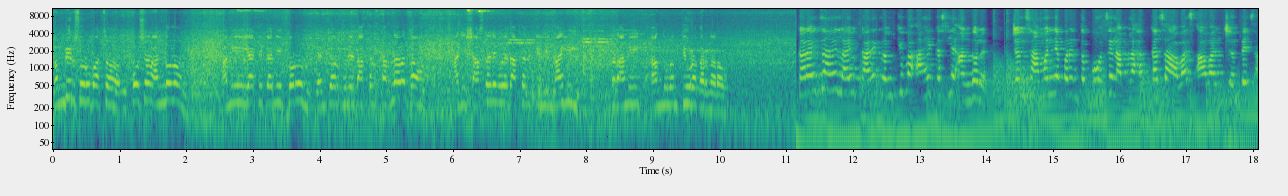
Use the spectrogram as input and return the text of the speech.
गंभीर स्वरूपाचं उपोषण आंदोलन आम्ही या ठिकाणी करून यांच्यावर गुन्हे दाखल करणारच आहोत आणि शासनाने गुन्हे दाखल केले नाही तर आम्ही आंदोलन तीव्र करणार आहोत. करायचं आहे लाईव्ह कार्यक्रम किंवा आहे कसले आंदोलन जनसामान्यपर्यंत पोहोचेल आपला हक्काचा आवाज आवाज जनतेचा.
